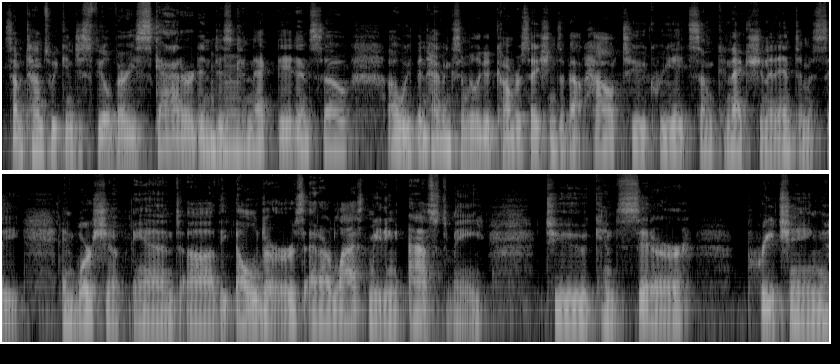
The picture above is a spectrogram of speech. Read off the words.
sometimes we can just feel very scattered and disconnected. And so uh, we've been having some really good conversations about how to create some connection and intimacy in worship. And uh, the elders at our last meeting asked me to consider preaching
